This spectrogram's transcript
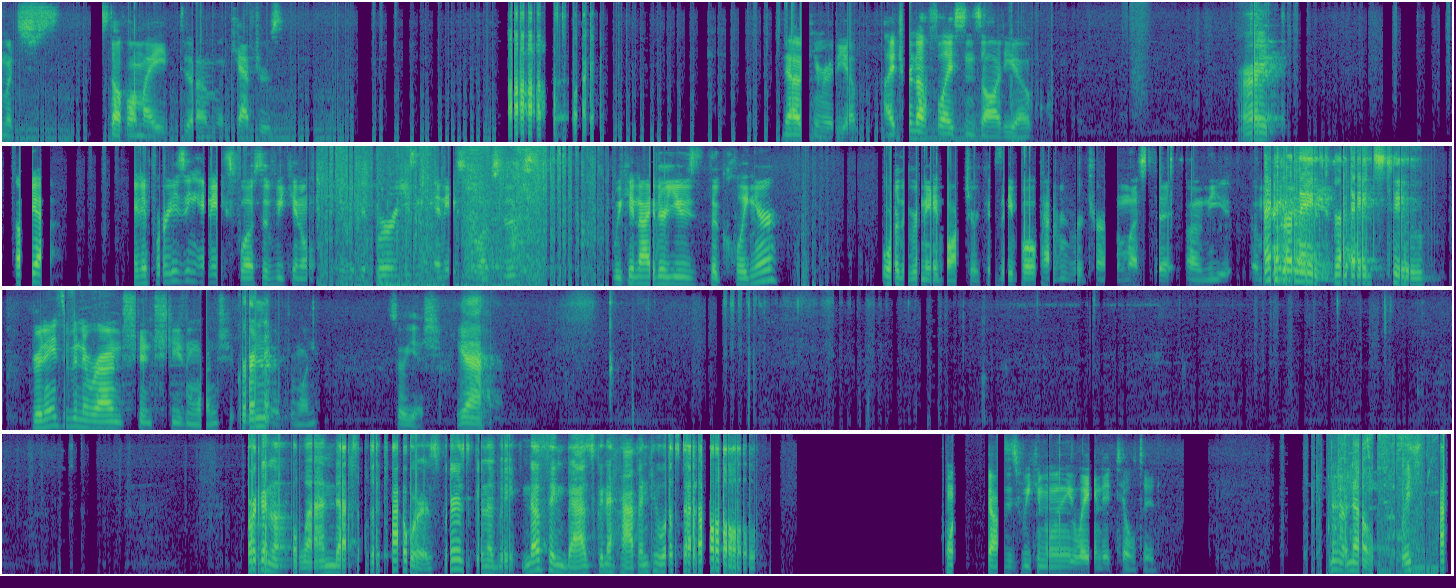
too much stuff on my um, captures. Ah, that's why. Now I can ready up. I turned off license audio. Alright. Oh yeah. And if we're using any explosive, we can. If we're using any explosives, we can either use the clinger or the grenade launcher because they both haven't returned unless the on the. And grenades, grenades too. Grenades have been around since season one. sh- Gren- chapter one. So yes. Yeah. We're gonna land at the towers. There's gonna be nothing bad's gonna happen to us at all. Chances we can only land it tilted. No, no. We how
